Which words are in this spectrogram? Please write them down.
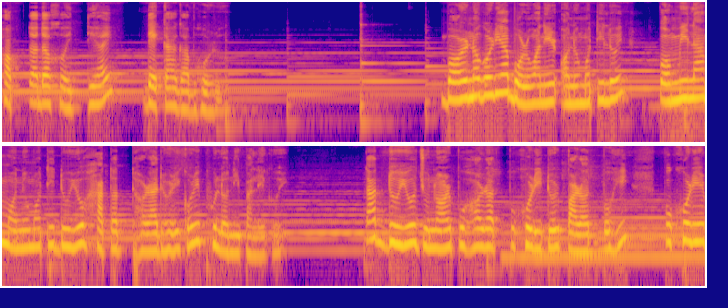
সপ্তদশ অধ্যায় ডেকা গাভৰু। বৰনগৰীয়া বৰুৱানীৰ অনুমতি লৈ পমিলা মনুমতী দুয়ো হাতত ধৰা ধৰি কৰি ফুলনি পালেগৈ। তাত দুয়ো জোনৰ পোহৰত পুখুৰীটোৰ পাৰত বহি পুখুৰীৰ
